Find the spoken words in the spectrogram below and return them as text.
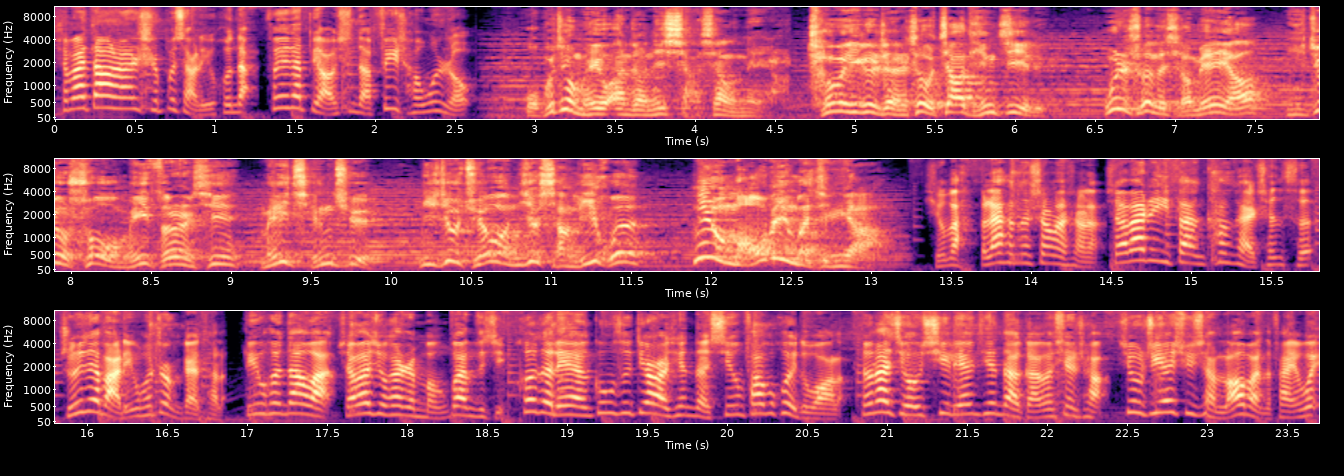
小白当然是不想离婚的，所以他表现得非常温柔。我不就没有按照你想象的那样，成为一个忍受家庭纪律、温顺的小绵羊？你就说我没责任心、没情趣，你就绝望，你就想离婚？你有毛病吧，惊讶！行吧，本来还能商量商量。小白这一番慷慨陈词，直接把离婚证盖他了。离婚当晚，小白就开始猛灌自己，喝得连公司第二天的新闻发布会都忘了。等他酒气连天的赶到现场，就直接去向老板的发言位。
